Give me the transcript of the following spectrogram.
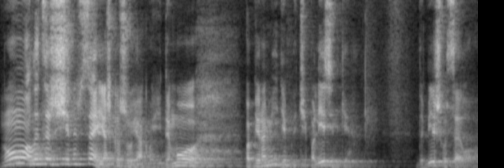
Ну, але це ж ще не все. Я ж кажу, як ми йдемо по піраміді чи по лесінки до більш веселого.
